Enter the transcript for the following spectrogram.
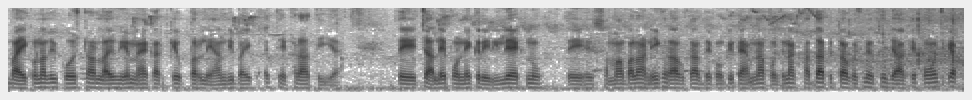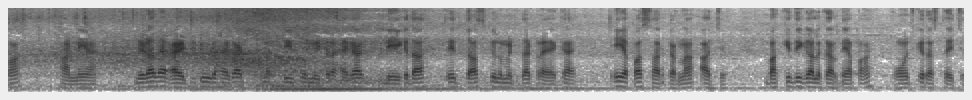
ਬਾਈਕ ਉਹਨਾਂ ਦੀ ਕੋਸਟਾਰ ਲਾਈ ਹੋਈ ਹੈ ਮੈਂ ਕਰਕੇ ਉੱਪਰ ਲਿਆਂਦੀ ਬਾਈਕ ਇੱਥੇ ਖੜਾਤੀ ਆ। ਤੇ ਚਾਲੇ ਪੌਨੇ ਕਰੇਰੀ ਲੇਕ ਨੂੰ ਤੇ ਸਮਾਂ ਭਲਾ ਨਹੀਂ ਖਰਾਬ ਕਰਦੇ ਕਿਉਂਕਿ ਟਾਈਮ ਨਾਲ ਪਹੁੰਚਣਾ ਖਾਦਾ ਪੀਤਾ ਕੁਛ ਨਹੀਂ, ਉੱਥੇ ਜਾ ਕੇ ਪਹੁੰਚ ਕੇ ਆਪਾਂ ਖਾਣੇ ਆ। ਜਿਹੜਾ ਦਾ ਐਲਟੀਟਿਊਡ ਹੈਗਾ 2900 ਮੀਟਰ ਹੈਗਾ ਲੇਕ ਦਾ ਤੇ 10 ਕਿਲੋਮੀਟਰ ਦਾ ਟਰੈਕ ਹੈ, ਇਹ ਆਪਾਂ ਸਰ ਕਰਨਾ ਅੱਜ। ਬਾਕੀ ਦੀ ਗੱਲ ਕਰਦੇ ਆਪਾਂ ਪਹੁੰਚ ਕੇ ਰਸਤੇ 'ਚ।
